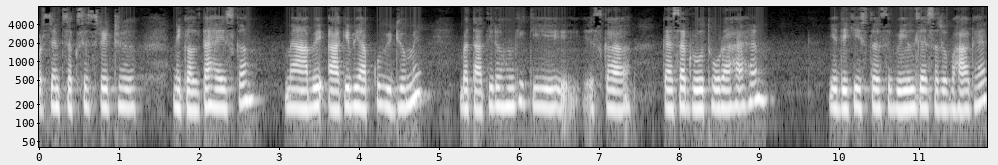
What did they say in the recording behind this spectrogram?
परसेंट सक्सेस रेट निकलता है इसका। मैं आगे आगे भी आपको वीडियो में बताती रहूँगी कि इसका कैसा ग्रोथ हो रहा है। ये देखिए इस तरह से बेल जैसा जो भाग है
